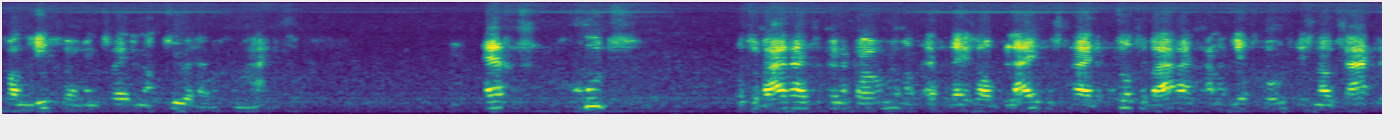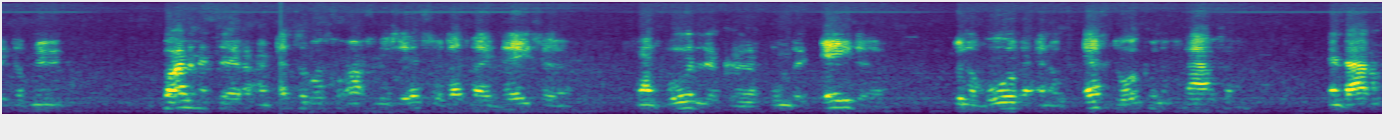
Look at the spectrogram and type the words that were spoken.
van liegen hun tweede natuur hebben gemaakt, echt goed tot de waarheid te kunnen komen, want FVD zal blijven strijden tot de waarheid aan het licht komt, is noodzakelijk dat nu parlementaire enquête wordt georganiseerd, zodat wij deze verantwoordelijke onder ede kunnen horen en ook echt door kunnen vragen. En daarom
